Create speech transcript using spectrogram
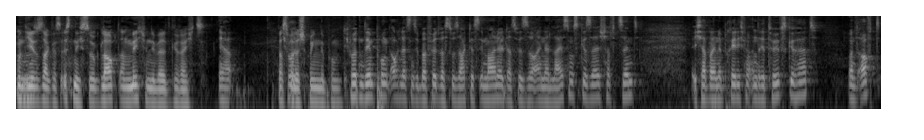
Und Jesus sagt, das ist nicht so, glaubt an mich und ihr werdet gerecht. Ja, Das Ich war der wollt- springende Punkt. Ich wurde in dem Punkt auch letztens überführt, was du sagtest, Emanuel, dass wir so eine Leistungsgesellschaft sind. Ich habe eine Predigt von André Töfs gehört und oft,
